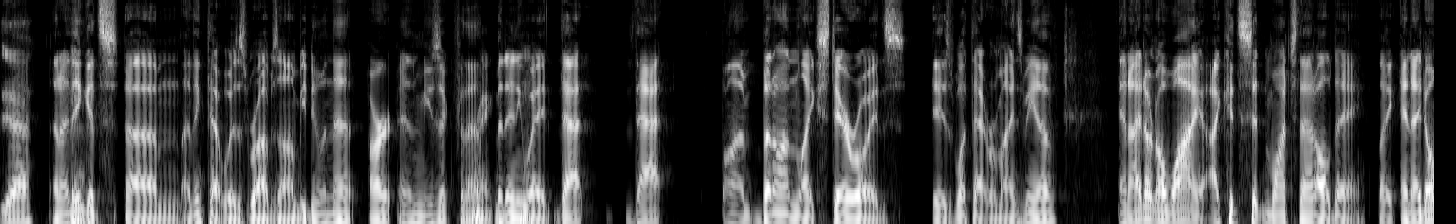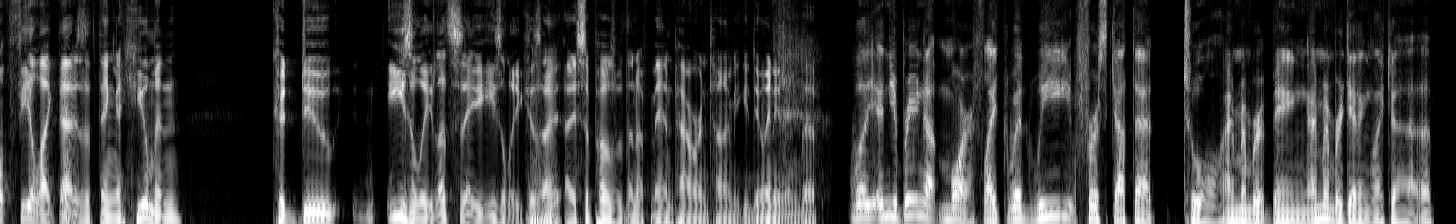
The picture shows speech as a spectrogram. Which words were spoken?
yeah. and I think it's um I think that was Rob Zombie doing that art and music for that. Right. But anyway, that that on but on like steroids is what that reminds me of. And I don't know why. I could sit and watch that all day. Like and I don't feel like that is a thing a human could do easily, let's say easily, because I, I suppose with enough manpower and time you could do anything, but Well, and you bring up Morph. Like when we first got that tool, I remember it being. I remember getting like a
